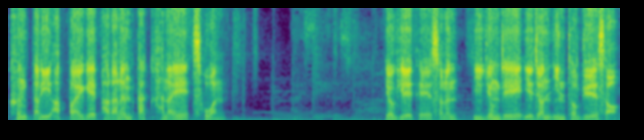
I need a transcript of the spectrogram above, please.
큰딸이 아빠에게 바라는 딱 하나의 소원. 여기에 대해서는 이경재의 예전 인터뷰에서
